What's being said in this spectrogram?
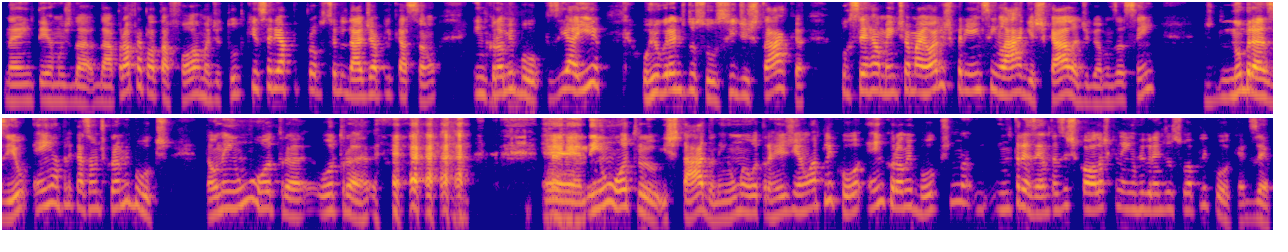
né, em termos da, da própria plataforma, de tudo, que seria a possibilidade de aplicação em Chromebooks. E aí, o Rio Grande do Sul se destaca por ser realmente a maior experiência em larga escala, digamos assim, no Brasil em aplicação de Chromebooks. Então, nenhum outra, outra é, nenhum outro estado, nenhuma outra região aplicou em Chromebooks em 300 escolas que nem o Rio Grande do Sul aplicou. Quer dizer,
